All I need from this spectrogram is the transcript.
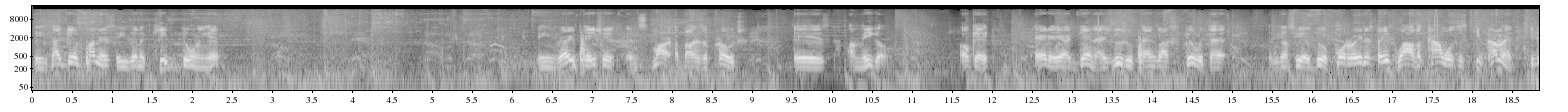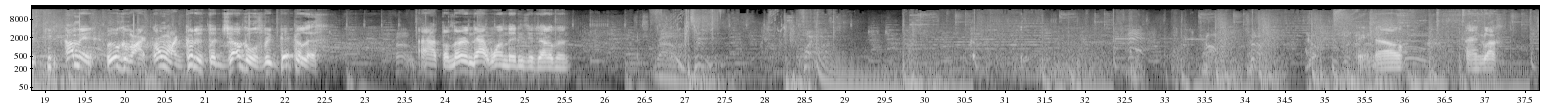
But he's not getting punished, so he's gonna keep doing it. Being very patient and smart about his approach is Amigo. Okay, there they are again. As usual, Pangalox is good with that. You're gonna see it do a portal in his face. Wow, the combos just keep coming. He just keeps coming. Look at my, oh my goodness, the juggles, ridiculous. I have to learn that one, ladies and gentlemen. Okay, now Pangalox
